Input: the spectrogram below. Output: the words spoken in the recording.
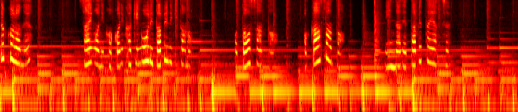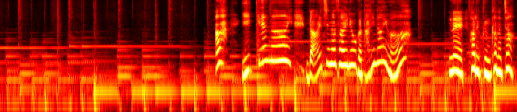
だからね最後にここにかき氷食べに来たの。お父さんとお母さんとみんなで食べたやついけない。大事な材料が足りないわ。ねえ、はるくん、かなちゃん、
